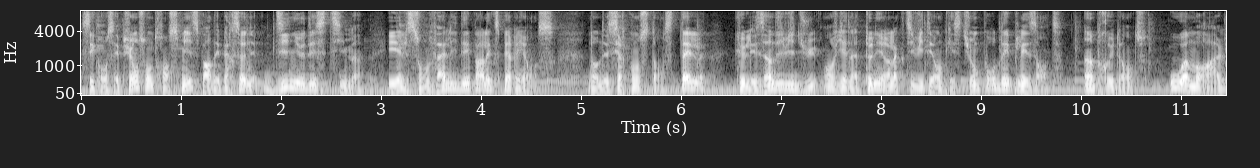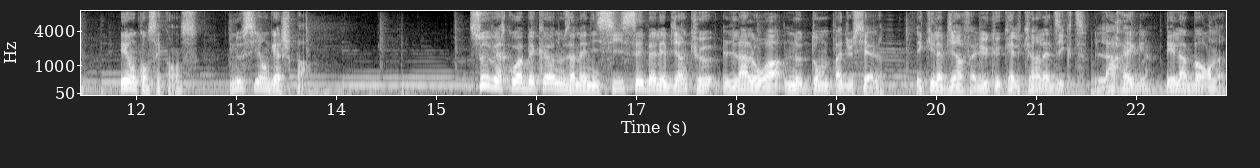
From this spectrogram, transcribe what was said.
Ces conceptions sont transmises par des personnes dignes d'estime, et elles sont validées par l'expérience, dans des circonstances telles que les individus en viennent à tenir l'activité en question pour déplaisante, imprudente ou amorale, et en conséquence, ne s'y engagent pas. Ce vers quoi Baker nous amène ici, c'est bel et bien que la loi ne tombe pas du ciel, et qu'il a bien fallu que quelqu'un la dicte, la règle et la borne.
